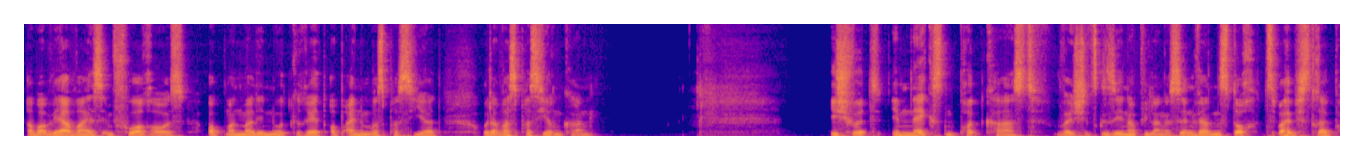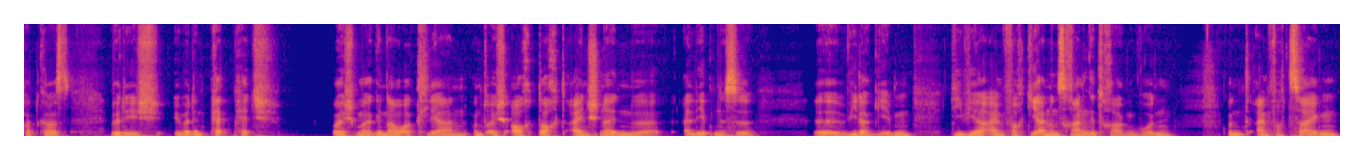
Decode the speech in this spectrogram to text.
aber wer weiß im Voraus, ob man mal in Not gerät, ob einem was passiert oder was passieren kann. Ich würde im nächsten Podcast, weil ich jetzt gesehen habe, wie lange es sind, werden es doch zwei bis drei Podcasts, würde ich über den Pet Patch euch mal genau erklären und euch auch dort einschneidende Erlebnisse äh, wiedergeben, die wir einfach, die an uns rangetragen wurden und einfach zeigen,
